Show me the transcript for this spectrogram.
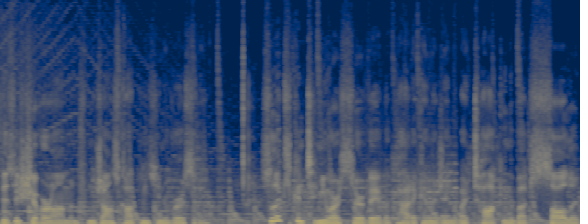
this is Siva Raman from Johns Hopkins University. So let's continue our survey of hepatic imaging by talking about solid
